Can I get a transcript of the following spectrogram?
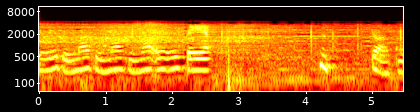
เออเก่งมากเก่งมากเก่งมากเออเออแตกหึจ่ากู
